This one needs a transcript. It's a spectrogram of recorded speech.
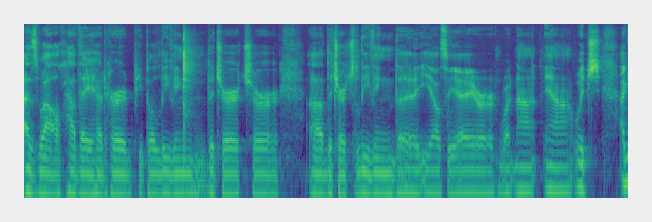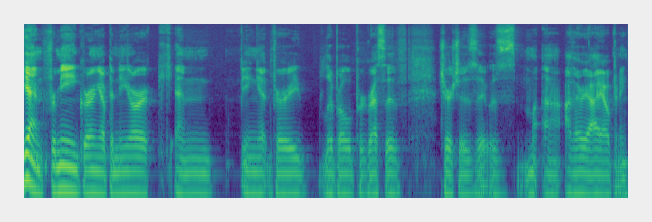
as well, how they had heard people leaving the church or uh, the church leaving the ELCA or whatnot. Yeah, which again, for me, growing up in New York and being at very liberal, progressive churches, it was uh, very eye opening.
